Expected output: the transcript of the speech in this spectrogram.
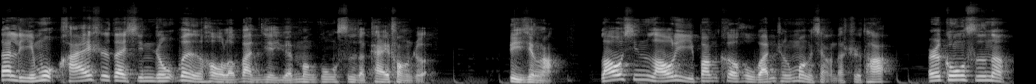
但李牧还是在心中问候了万界圆梦公司的开创者，毕竟啊。劳心劳力帮客户完成梦想的是他，而公司呢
